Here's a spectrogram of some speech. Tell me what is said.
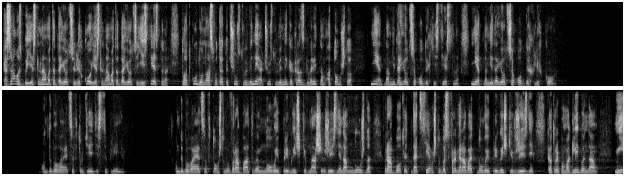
Казалось бы, если нам это дается легко, если нам это дается естественно, то откуда у нас вот это чувство вины? А чувство вины как раз говорит нам о том, что нет, нам не дается отдых естественно. Нет, нам не дается отдых легко. Он добывается в труде и дисциплине. Он добывается в том, что мы вырабатываем новые привычки в нашей жизни. Нам нужно работать над тем, чтобы сформировать новые привычки в жизни, которые помогли бы нам не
